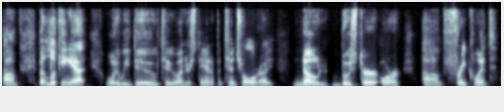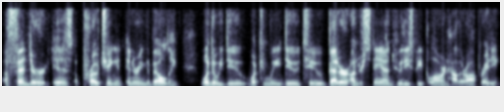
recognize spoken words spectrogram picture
Um, but looking at what do we do to understand a potential or a known booster or um, frequent offender is approaching and entering the building. What do we do? What can we do to better understand who these people are and how they're operating?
